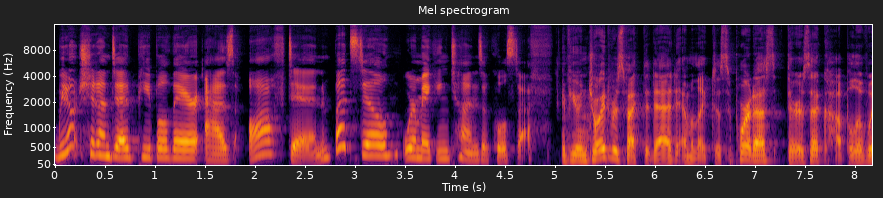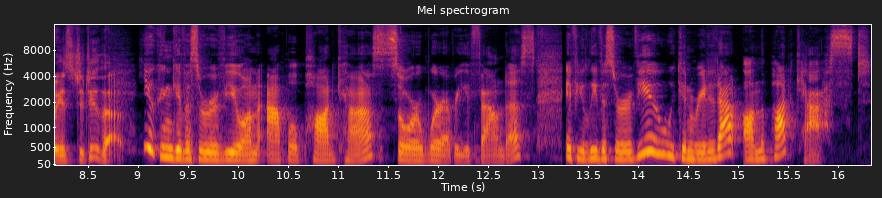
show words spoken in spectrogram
We don't shit on dead people there as often, but still, we're making tons of cool stuff. If you enjoyed Respect the Dead and would like to support us, there's a couple of ways to do that. You can give us a review on Apple Podcasts or wherever you found us. If you leave us a review, we can read it out on the podcast.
